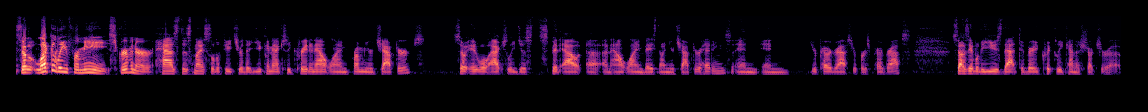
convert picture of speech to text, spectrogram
so luckily for me, Scrivener has this nice little feature that you can actually create an outline from your chapters. So it will actually just spit out uh, an outline based on your chapter headings and and your paragraphs, your first paragraphs. So I was able to use that to very quickly kind of structure a,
